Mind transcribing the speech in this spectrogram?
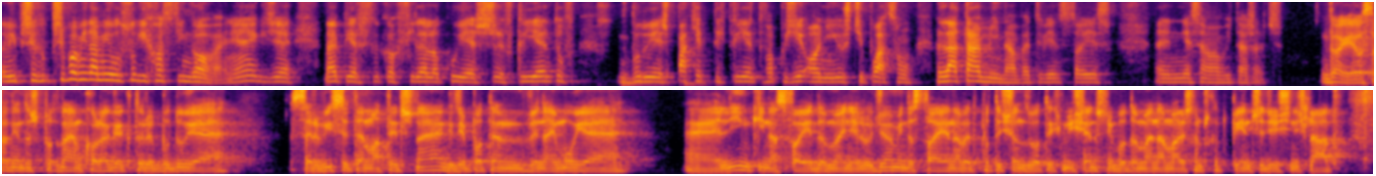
No mi przy, przypomina mi usługi hostingowe, nie? gdzie najpierw tylko chwilę lokujesz w klientów, budujesz pakiet tych klientów, a później oni już ci płacą latami nawet, więc to jest e, niesamowita rzecz. Tak, ja ostatnio też poznałem kolegę, który buduje serwisy tematyczne, gdzie potem wynajmuje e, linki na swojej domenie ludziom i dostaje nawet po 1000 zł miesięcznie, bo domena ma już na przykład 5 czy 10 lat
